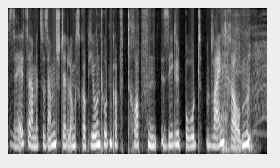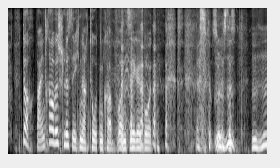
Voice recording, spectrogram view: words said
seltsame Zusammenstellung. Skorpion, Totenkopf, Tropfen, Segelboot, Weintrauben. Doch, Weintraube ist schlüssig nach Totenkopf und Segelboot. Das, So ist es. Mhm.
